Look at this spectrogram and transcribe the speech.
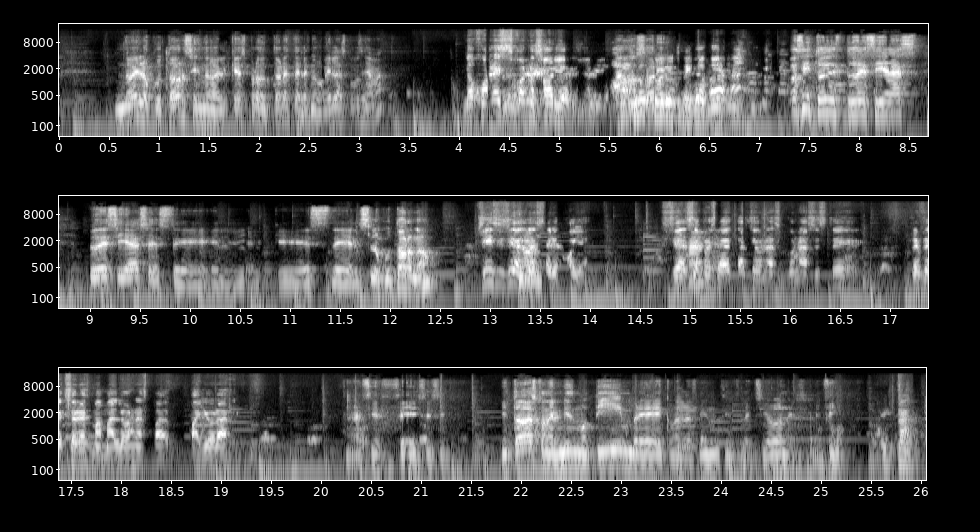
no el locutor, sino el que es productor de telenovelas, ¿cómo se llama? No, Juan es Juan Osorio. Juan Osorio. No, sí, tú, tú decías, tú decías este, el, que es del locutor, ¿no? Sí, sí, sí, el no. de Sí, siempre se va a hacer unas, unas este, reflexiones mamalonas para llorar. Así es, sí, sí, sí. Y todas con el mismo timbre, con las mismas inflexiones, en fin. Ahí está.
